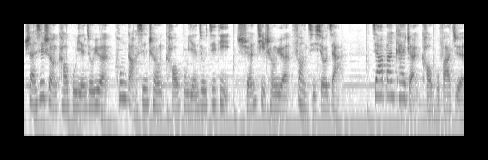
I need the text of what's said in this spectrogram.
陕西省考古研究院空港新城考古研究基地全体成员放弃休假。加班开展考古发掘，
